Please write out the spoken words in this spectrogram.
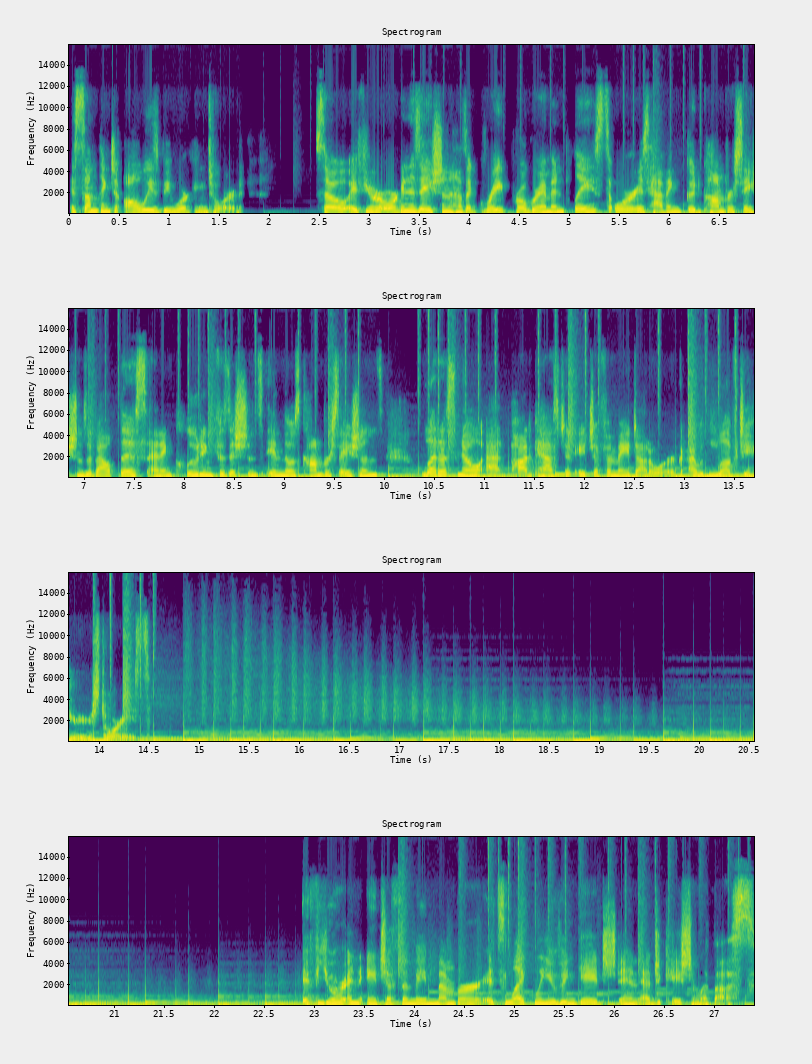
is something to always be working toward. So, if your organization has a great program in place or is having good conversations about this and including physicians in those conversations, let us know at podcast at hfma.org. I would love to hear your stories. If you're an HFMA member, it's likely you've engaged in education with us.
